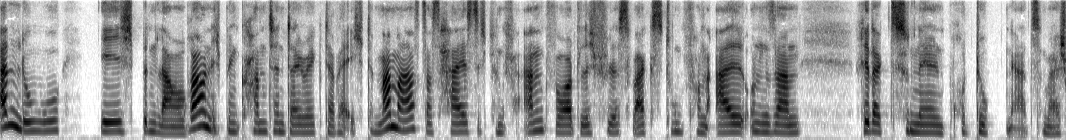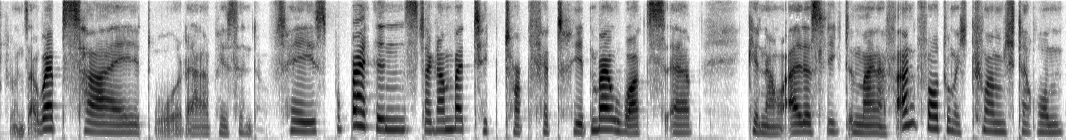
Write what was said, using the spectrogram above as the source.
Hallo, ich bin Laura und ich bin Content Director bei Echte Mamas. Das heißt, ich bin verantwortlich für das Wachstum von all unseren redaktionellen Produkten, ja, zum Beispiel unserer Website oder wir sind auf Facebook, bei Instagram, bei TikTok vertreten, bei WhatsApp. Genau, all das liegt in meiner Verantwortung. Ich kümmere mich darum,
